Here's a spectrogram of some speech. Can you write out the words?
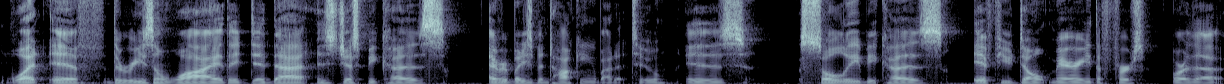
What if the reason why they did that is just because everybody's been talking about it too? Is solely because if you don't marry the first or the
